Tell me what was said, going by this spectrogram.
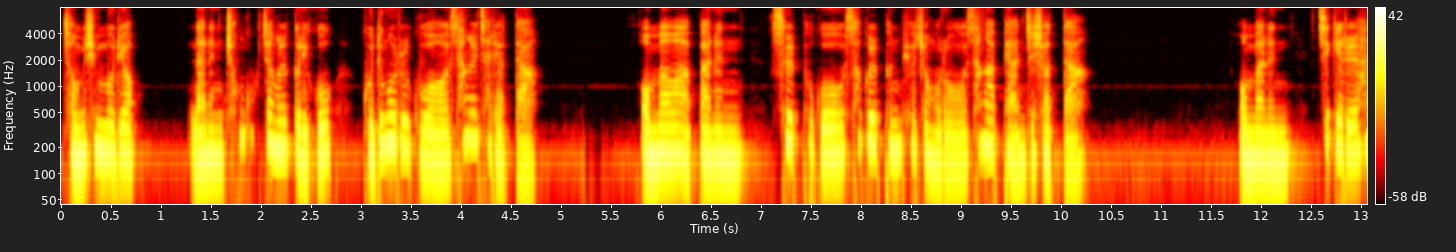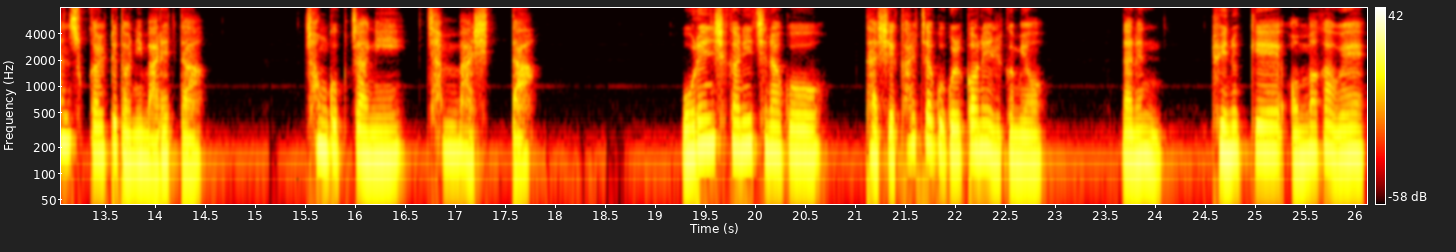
점심 무렵 나는 청국장을 끓이고 고등어를 구워 상을 차렸다. 엄마와 아빠는 슬프고 서글픈 표정으로 상 앞에 앉으셨다. 엄마는 찌개를 한 숟갈 뜨더니 말했다. 청국장이 참 맛있다. 오랜 시간이 지나고 다시 칼자국을 꺼내 읽으며 나는 뒤늦게 엄마가 왜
